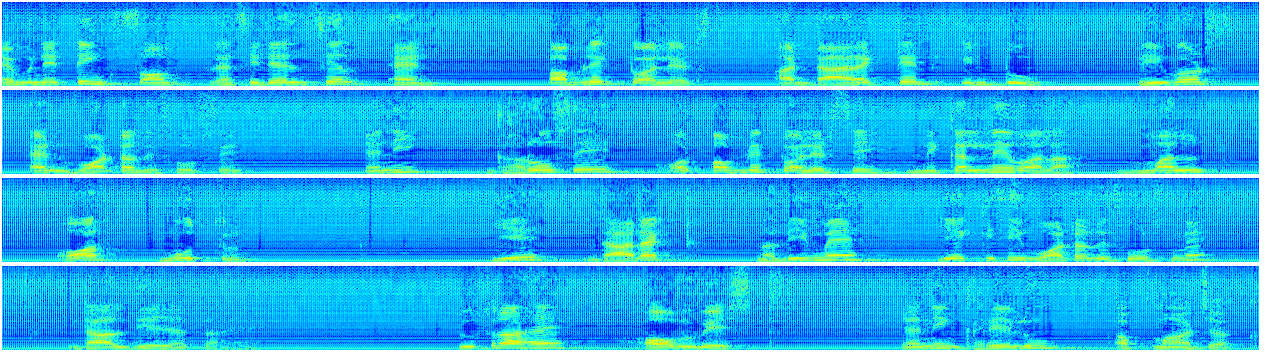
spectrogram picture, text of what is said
emanating from residential and public toilets are directed into rivers and water resources यानी घरों से और पब्लिक टॉयलेट से निकलने वाला मल और मूत्र। ये डायरेक्ट नदी में या किसी वाटर रिसोर्स में डाल दिया जाता है। दूसरा है होम वेस्ट यानी घरेलू अपमार्जक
